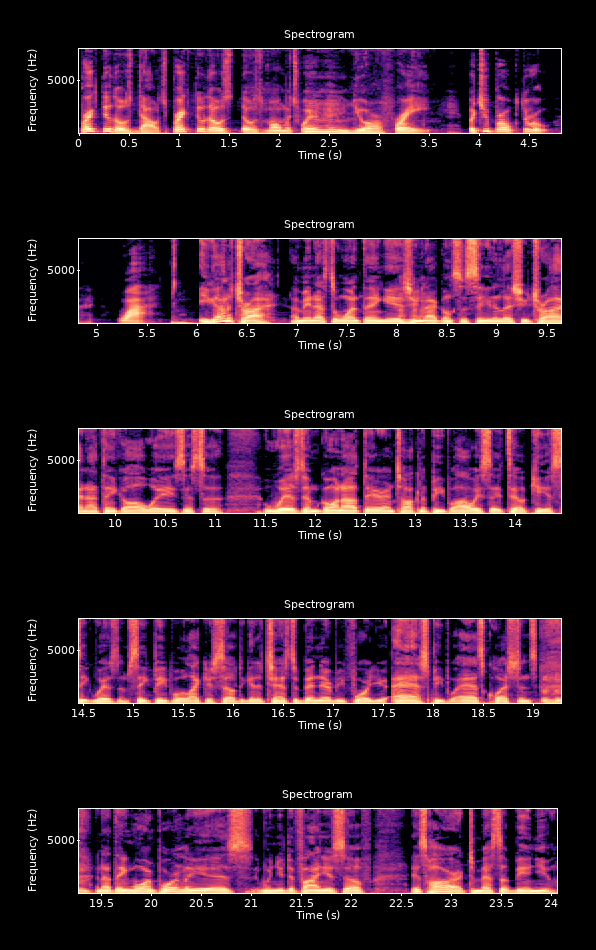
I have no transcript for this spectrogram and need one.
break through those doubts, break through those those moments where you are afraid, but you broke through. Why? you got to try. I mean, that's the one thing is Mm-hmm. you're not going to succeed unless you try. And I think always it's a wisdom going out there and talking to people. I always say, tell kids, seek wisdom, seek people like yourself to get a chance to been there before you. Ask people, ask questions. Mm-hmm. And I think more importantly is when you define yourself, it's hard to mess up being you.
